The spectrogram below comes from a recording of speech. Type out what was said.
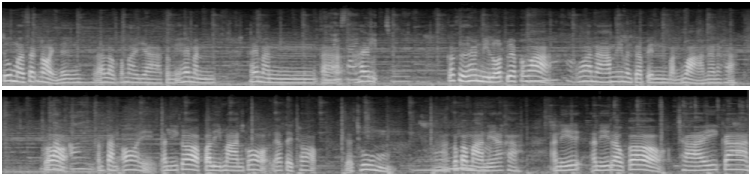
จุ่มมาสักหน่อยนึง แล้วเราก็มายาตรงนี้ให้มันให้มันอ่าให้ไส้ให้ติดใช่ไหมคะ ก็คือให้มันมีรสด้วยเพราะว่าอ๋อค่ะว่าน้ำนี่มันจะเป็นหวานหวานๆนะนะคะ ก็น้ำตาลอ้อยน้ำตาลอ้อยอันนี้ก็ปริมาณก็แล้วแต่ชอบจะชุ่มอ่าก็ประมาณเนี้ยค่ะ อันนี้อันนี้เราก็ใช้ก้าน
